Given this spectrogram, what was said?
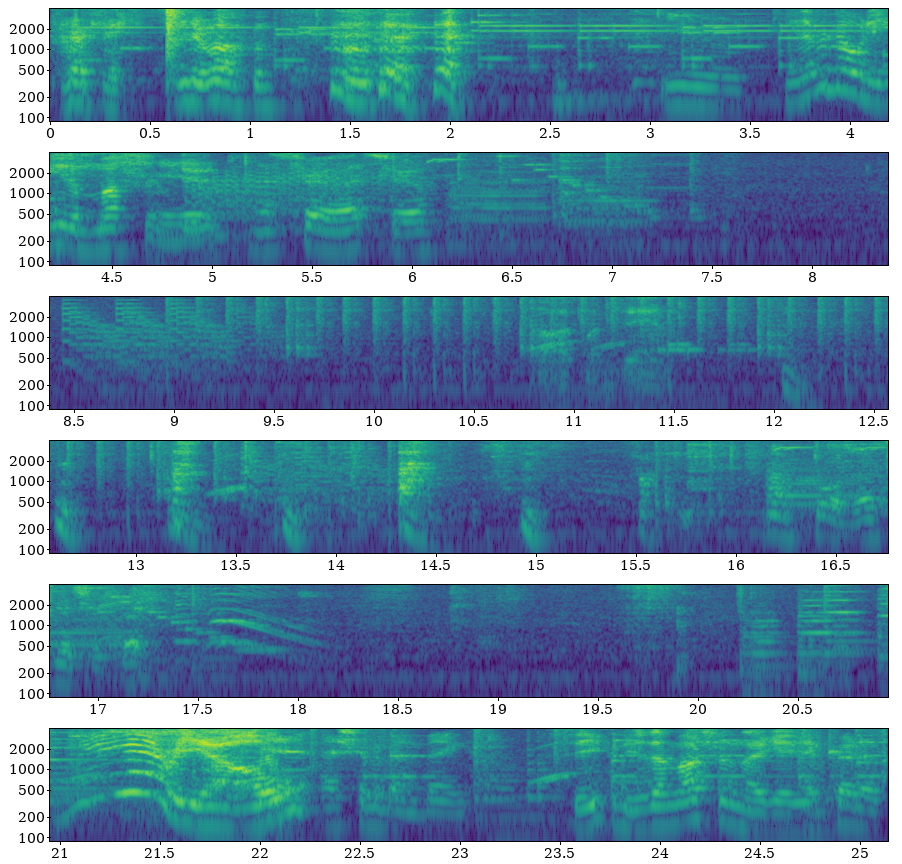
Perfect. You're welcome. You. you never know when you need a mushroom, Shit. dude. That's true. That's true. Oh, that's my jam. Fuck you. Oh, cool. That was a good shortcut. Mario! Shit, that should have been big. See, you can use that mushroom that I gave I you. could have.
